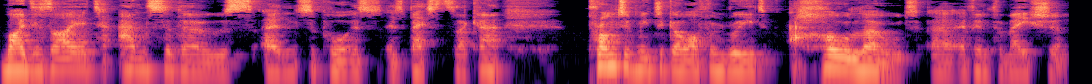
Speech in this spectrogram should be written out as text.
my desire to answer those and support as, as best as I can prompted me to go off and read a whole load uh, of information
